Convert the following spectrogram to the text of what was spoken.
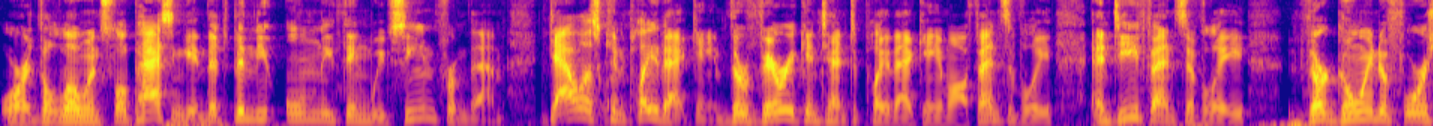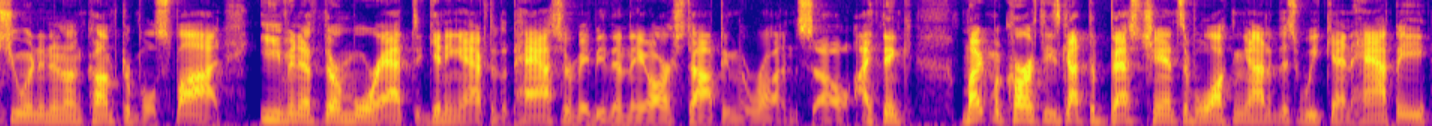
or the low and slow passing game. That's been the only thing we've seen from them. Dallas can play that game. They're very content to play that game offensively. And defensively, they're going to force you into an uncomfortable spot, even if they're more apt at getting after the passer maybe than they are stopping the run. So I think Mike Mike McCarthy's got the best chance of walking out of this weekend happy.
